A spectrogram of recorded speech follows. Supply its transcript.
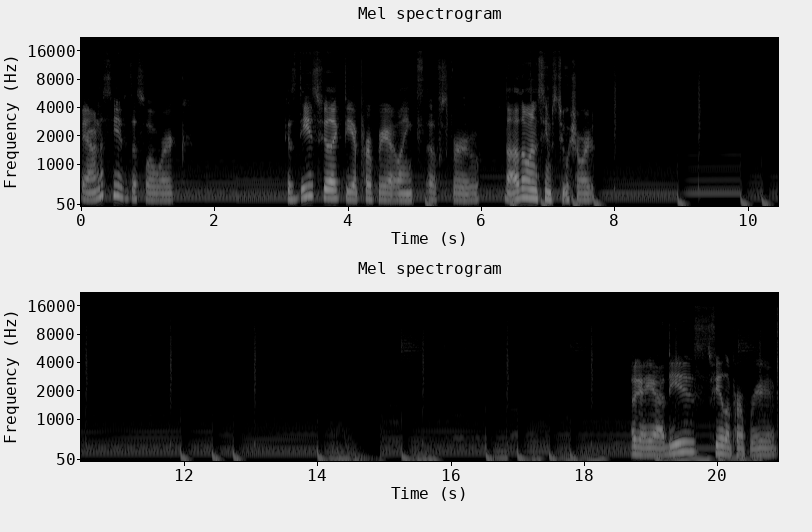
Yeah, I want to see if this will work. Because these feel like the appropriate length of screw. The other one seems too short. Okay, yeah, these feel appropriate.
